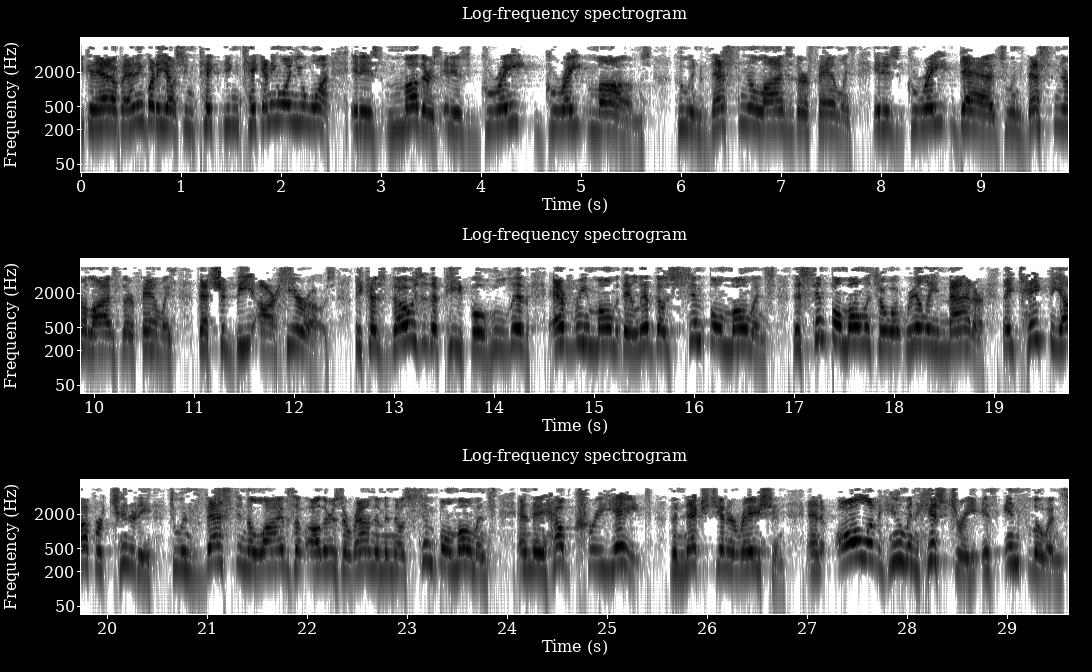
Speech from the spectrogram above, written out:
You can add up anybody else. You can, pick, you can take anyone you want. It is mothers. It is great, great moms who invest in the lives of their families. It is great dads who invest in their lives of their families that should be our heroes. Because those are the people who live every moment. They live those simple moments. The simple moments are what really matter. They take the opportunity to invest in the lives of others around them in those simple moments, and they help create the next generation. And all of human history is influenced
